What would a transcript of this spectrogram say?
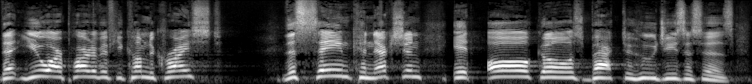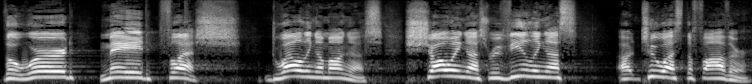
that you are part of if you come to Christ, this same connection, it all goes back to who Jesus is. The Word made flesh, dwelling among us, showing us, revealing us uh, to us the Father.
